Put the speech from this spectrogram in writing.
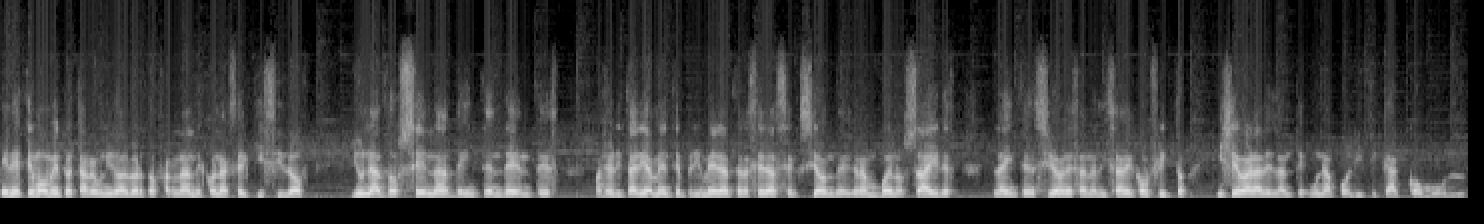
En este momento está reunido Alberto Fernández con Axel Kisilov y una docena de intendentes, mayoritariamente primera, tercera sección del Gran Buenos Aires. La intención es analizar el conflicto y llevar adelante una política común.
